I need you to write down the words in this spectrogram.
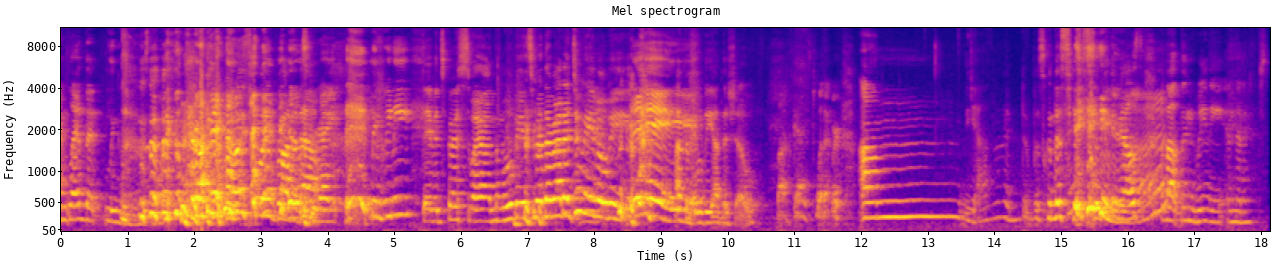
I'm glad that Linguini was the one who brought it out. He's the one who brought it out. Right. Linguini. David's first swear on the movie is for the Ratatouille movie. Hey. on the movie, on the show, podcast, whatever. Um, yeah, I was gonna say something Yeah. else about Linguini, and then I just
